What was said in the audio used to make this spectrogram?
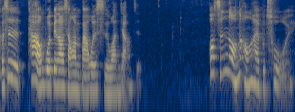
可是他好像不会变到三万八或者四万这样子。哦，真的、哦，那好像还不错哎。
